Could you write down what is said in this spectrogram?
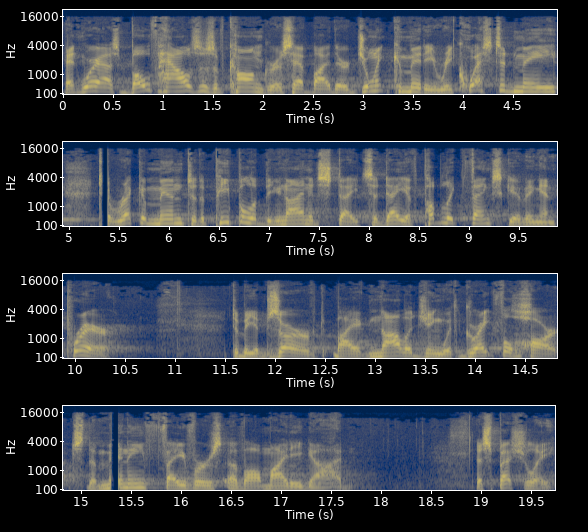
and whereas both houses of Congress have, by their joint committee, requested me to recommend to the people of the United States a day of public thanksgiving and prayer to be observed by acknowledging with grateful hearts the many favors of Almighty God, especially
